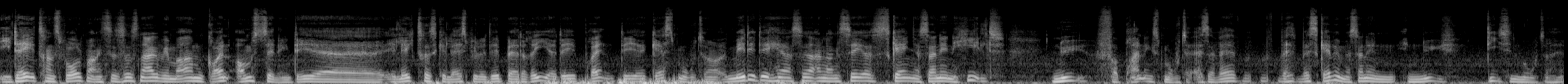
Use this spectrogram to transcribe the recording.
I dag i transportbranchen, så snakker vi meget om grøn omstilling. Det er elektriske lastbiler, det er batterier, det er brint, det er gasmotor. Midt i det her, så lancerer Scania sådan en helt ny forbrændingsmotor. Altså, hvad, hvad, hvad skal vi med sådan en, en ny dieselmotor her?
